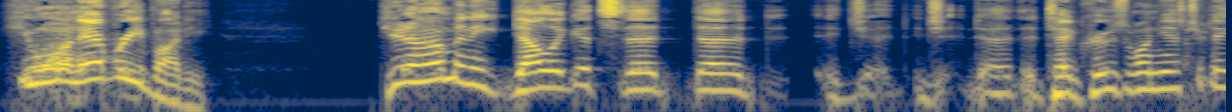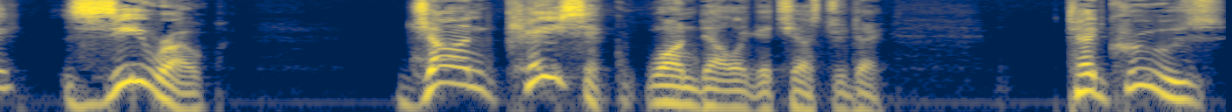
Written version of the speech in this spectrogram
He won everybody. Do you know how many delegates that uh, J- uh, Ted Cruz won yesterday? Zero. John Kasich won delegates yesterday. Ted Cruz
